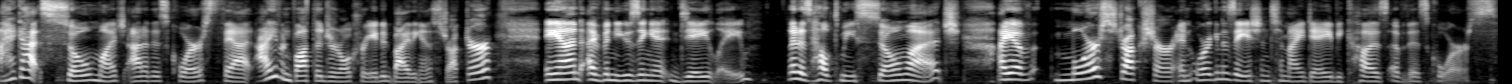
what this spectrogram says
I got so much out of this course that I even bought the journal created by the instructor and I've been using it daily. It has helped me so much. I have more structure and organization to my day because of this course.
